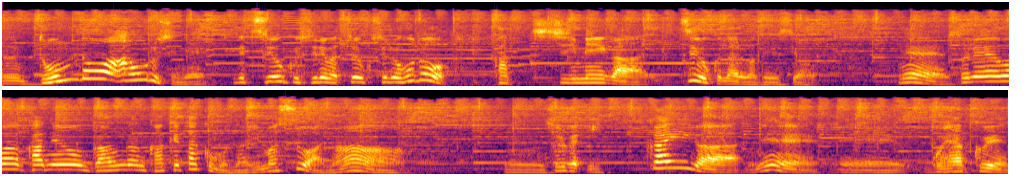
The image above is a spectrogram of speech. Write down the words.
うん、どんどん煽るしねで強くすれば強くするほど勝ち目が強くなるわけですよ。ねえそれは金をガンガンかけたくもなりますわな。うん、それが1回がね、えー、500円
